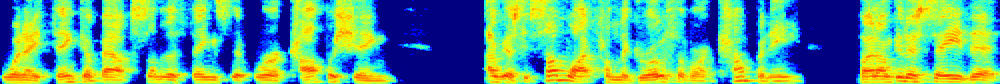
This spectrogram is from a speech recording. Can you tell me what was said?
when I think about some of the things that we're accomplishing. I'm going to say somewhat from the growth of our company, but I'm going to say that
